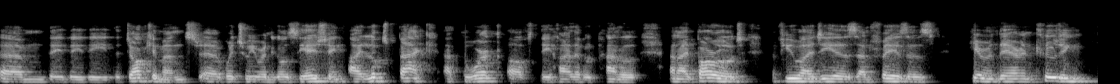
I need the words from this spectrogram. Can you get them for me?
um, the, the, the, the, document uh, which we were negotiating, I looked back at the work of the high level panel and I borrowed a few ideas and phrases here and there, including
